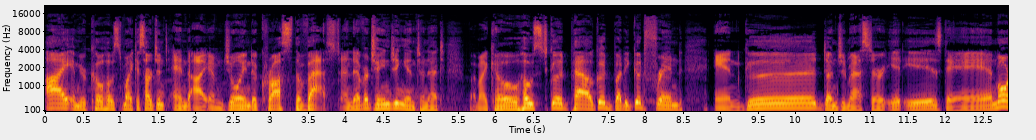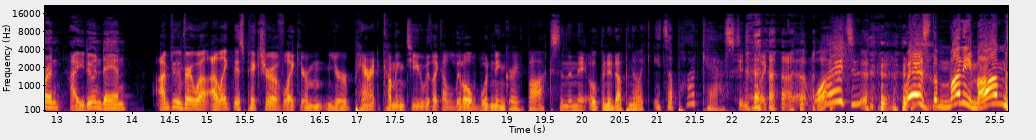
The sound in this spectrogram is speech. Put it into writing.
I am your co-host, Micah Sargent, and I am joined across the vast and ever-changing internet by my co-host, good pal, good buddy, good friend, and good dungeon master. It is Dan Moren. How you doing, Dan? I'm doing very well. I like this picture of like your your parent coming to you with like a little wooden engraved box, and then they open it up and they're like, "It's a podcast," and you're like, uh, "What? Where's the money, mom?"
